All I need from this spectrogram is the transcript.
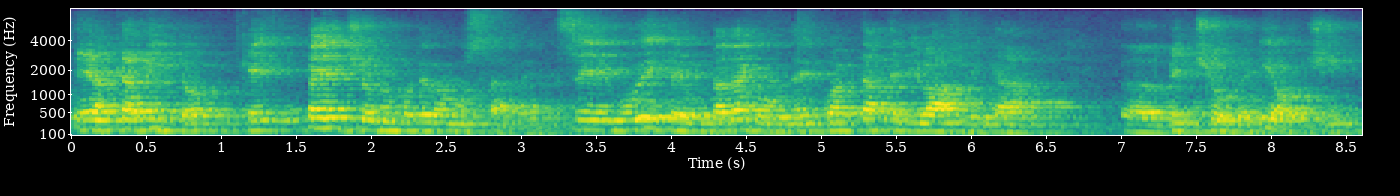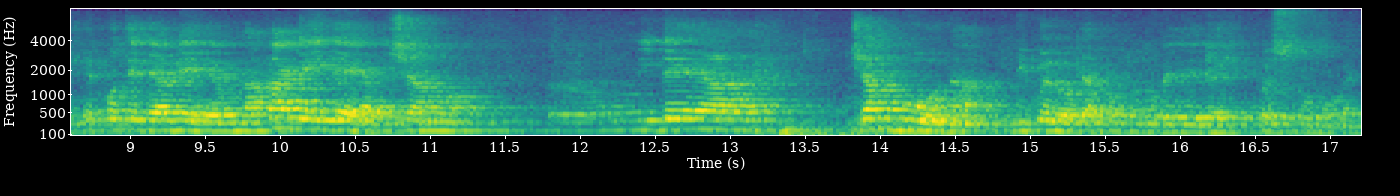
e ha capito che peggio non potevamo stare. Se volete un paragone, guardatevi l'Africa eh, peggiore di oggi e potete avere una vaga idea, diciamo, eh, un'idea già buona di quello che ha potuto vedere questo movimento qui.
